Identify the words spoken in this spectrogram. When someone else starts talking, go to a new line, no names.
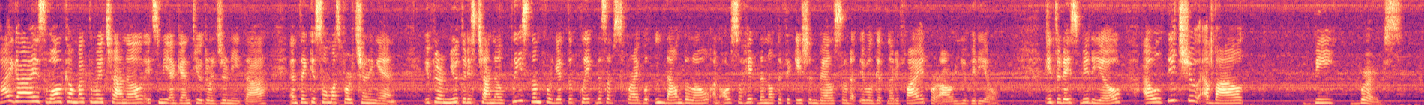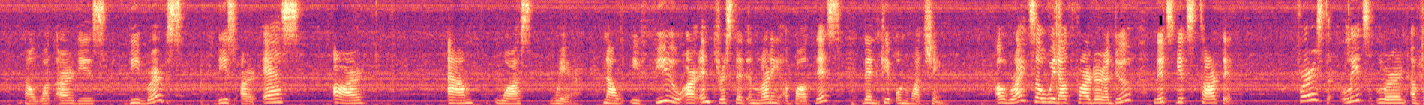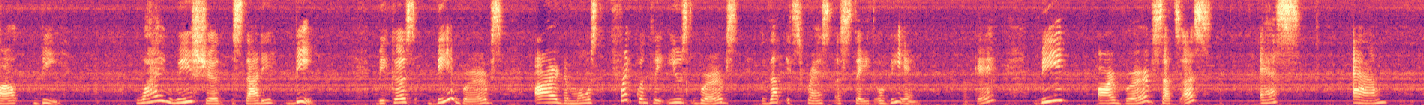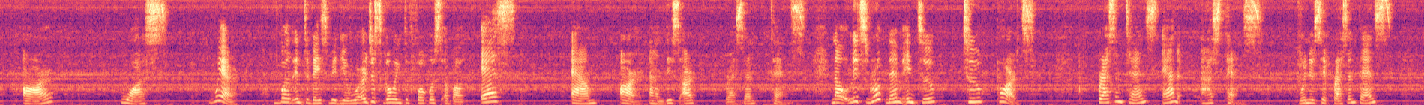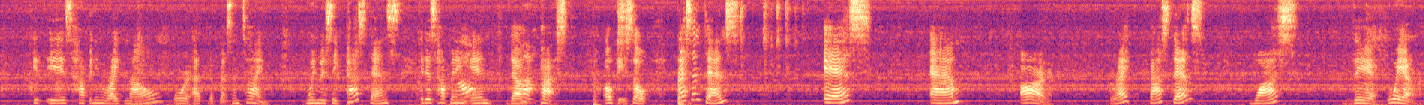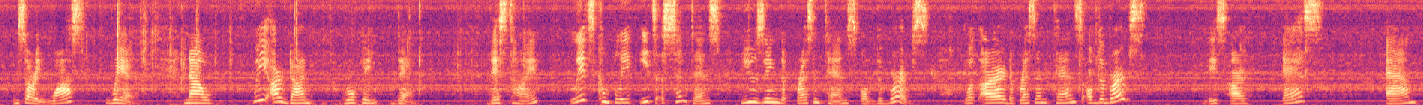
Hi guys! Welcome back to my channel. It's me again, Tutor Jonita. And thank you so much for tuning in. If you're new to this channel, please don't forget to click the subscribe button down below and also hit the notification bell so that you will get notified for our new video. In today's video, I will teach you about be verbs. Now, what are these be verbs? These are S, are, am, was, where. Now, if you are interested in learning about this, then keep on watching. Alright, so without further ado, let's get started. First, let's learn about be. Why we should study be? Because be verbs are the most frequently used verbs that express a state of being. Okay? Be are verbs such as s, am, are, was, where. But in today's video, we're just going to focus about S, am, are, and these are present tense. Now, let's group them into two parts, present tense and past tense. When you say present tense, it is happening right now or at the present time. When we say past tense, it is happening in the past. Okay, so present tense is, am, are. Right? Past tense was, there, where. I'm sorry, was, where. Now, we are done grouping them. This time, let's complete each sentence using the present tense of the verbs. What are the present tense of the verbs? These are s, am,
